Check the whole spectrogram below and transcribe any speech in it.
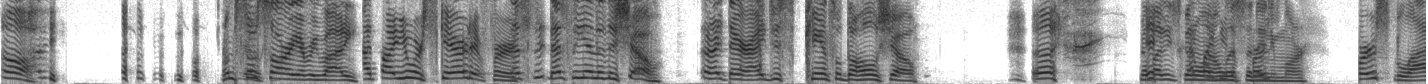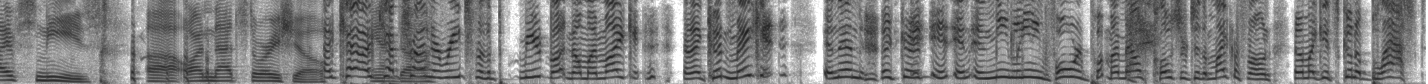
Oh, I'm so sorry, everybody. I thought you were scared at first. That's the, that's the end of the show. Right there. I just canceled the whole show. Uh, Nobody's going to want to listen first- anymore. first live sneeze uh, on that story show. I kept, I And, kept uh, trying to reach for the mute button on my mic, and I couldn't make it. And then I could. it, and, and me leaning forward put my mouth closer to the microphone, and I'm like, it's gonna blast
